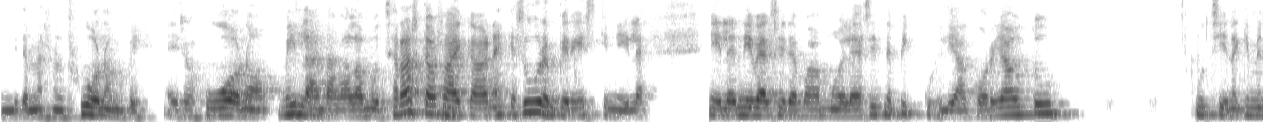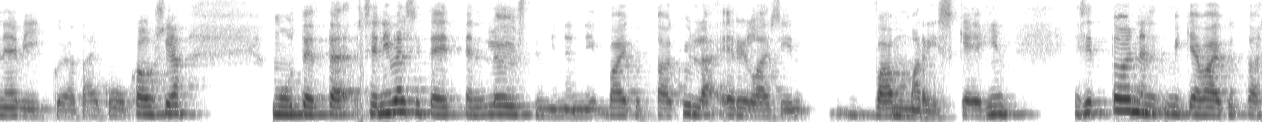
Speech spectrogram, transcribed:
mitä mä sanon, huonompi, ei se ole huono millään tavalla, mutta se raskausaika on ehkä suurempi riski niille, niille nivelsidevammoille ja sitten ne pikkuhiljaa korjautuu mutta siinäkin menee viikkoja tai kuukausia. Mutta että se nivelsiteiden löystyminen niin vaikuttaa kyllä erilaisiin vammariskeihin. Ja sitten toinen, mikä vaikuttaa,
